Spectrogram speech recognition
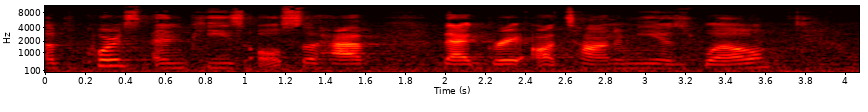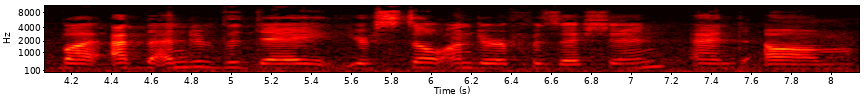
Of course, NPs also have that great autonomy as well. But at the end of the day, you're still under a physician. And um,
